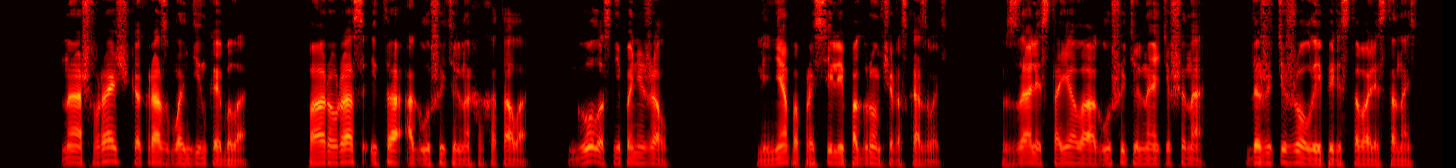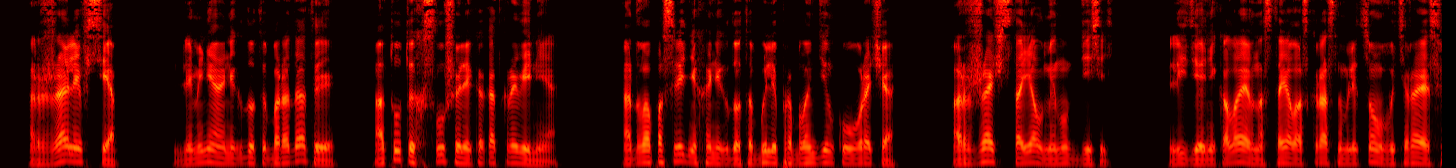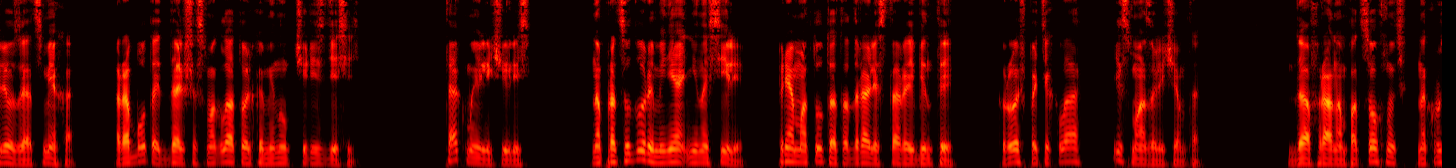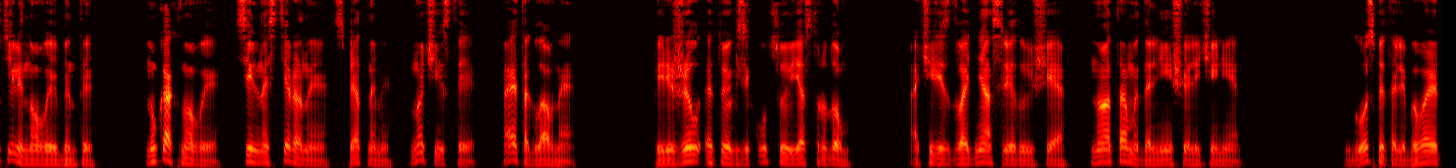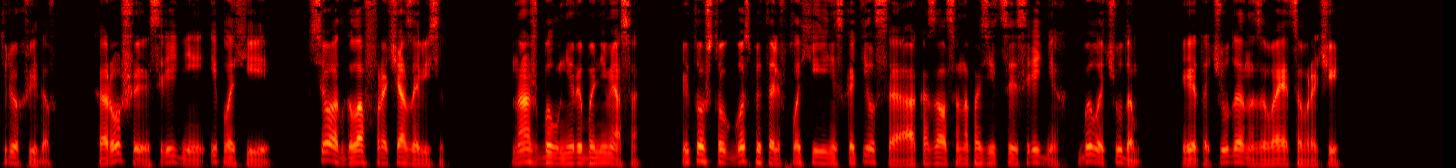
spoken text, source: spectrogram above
Наш врач как раз блондинкой была. Пару раз и та оглушительно хохотала. Голос не понижал. Меня попросили погромче рассказывать. В зале стояла оглушительная тишина, даже тяжелые переставали стонать. Ржали все. Для меня анекдоты бородатые, а тут их слушали как откровения. А два последних анекдота были про блондинку у врача. Ржач стоял минут десять. Лидия Николаевна стояла с красным лицом, вытирая слезы от смеха. Работать дальше смогла только минут через десять. Так мы и лечились. На процедуры меня не носили. Прямо тут отодрали старые бинты. Кровь потекла и смазали чем-то. Дав ранам подсохнуть, накрутили новые бинты. Ну как новые? Сильно стиранные, с пятнами, но чистые. А это главное. Пережил эту экзекуцию я с трудом, а через два дня следующая, ну а там и дальнейшее лечение. Госпитали бывают трех видов. Хорошие, средние и плохие. Все от глав врача зависит. Наш был ни рыба, ни мясо. И то, что госпиталь в плохие не скатился, а оказался на позиции средних, было чудом. И это чудо называется врачи.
